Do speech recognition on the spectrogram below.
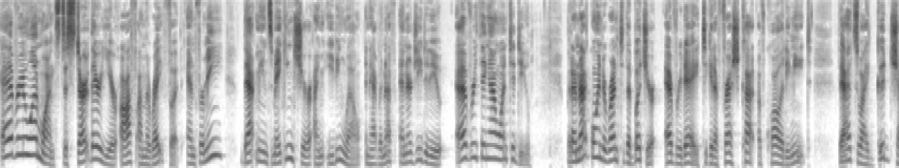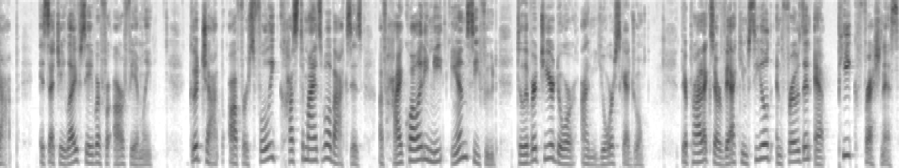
Everyone wants to start their year off on the right foot, and for me, that means making sure I'm eating well and have enough energy to do everything I want to do. But I'm not going to run to the butcher every day to get a fresh cut of quality meat. That's why Good Chop is such a lifesaver for our family. Good Chop offers fully customizable boxes of high quality meat and seafood delivered to your door on your schedule. Their products are vacuum sealed and frozen at peak freshness,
